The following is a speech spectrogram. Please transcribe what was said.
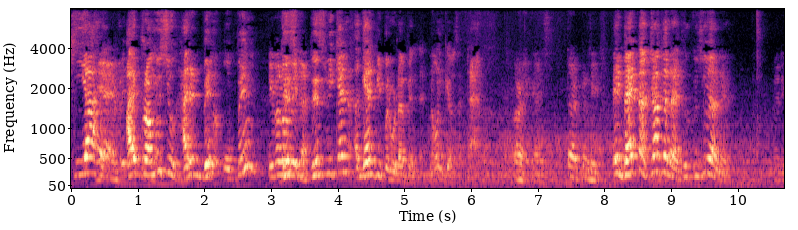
किया है I promise you had it been open this weekend again people would have been there no one gives a time been there. No one gives a damn. Alright guys, time to leave. Hey, बैठ क्या कर रहा है? तू किसको जाने? Very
